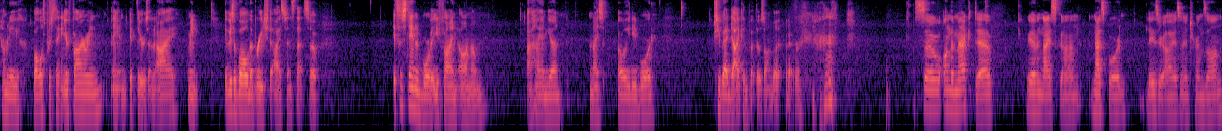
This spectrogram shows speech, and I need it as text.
how many balls per second you're firing, and if there's an eye. I mean, if there's a ball in the breach, the eye sense that. So it's a standard board that you find on um, a high-end gun, a nice OLED board. Too bad Dye couldn't put those on, but whatever. so on the Mac Dev, we have a nice gun, nice board, laser eyes when it turns on.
